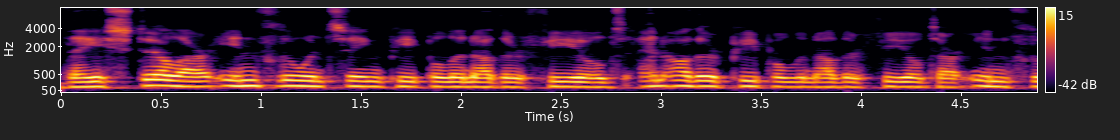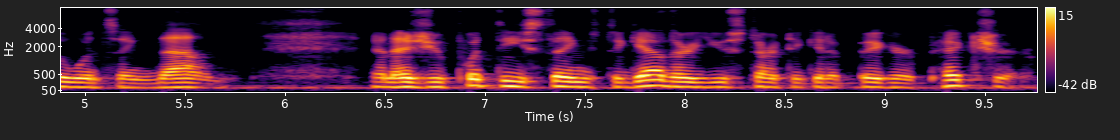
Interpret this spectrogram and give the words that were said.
They still are influencing people in other fields, and other people in other fields are influencing them. And as you put these things together, you start to get a bigger picture.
